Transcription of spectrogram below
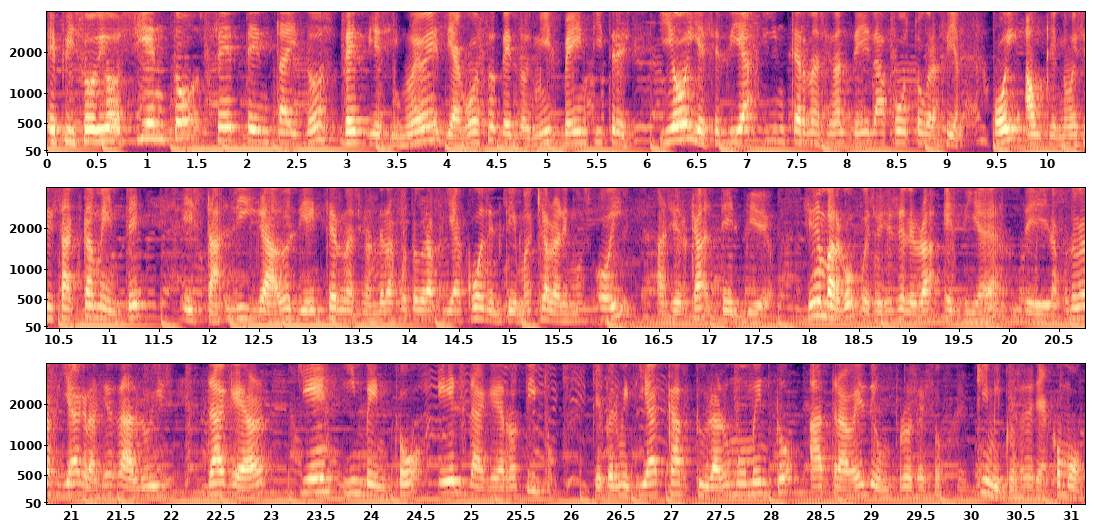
Episodio 172 del 19 de agosto del 2023 y hoy es el Día Internacional de la Fotografía. Hoy, aunque no es exactamente, está ligado el Día Internacional de la Fotografía con el tema que hablaremos hoy acerca del video. Sin embargo, pues hoy se celebra el Día de la Fotografía gracias a Luis Daguerre, quien inventó el daguerrotipo que permitía capturar un momento a través de un proceso químico. Esa sería como,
